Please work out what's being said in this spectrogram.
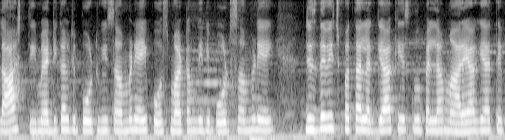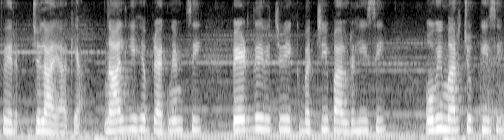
লাশ ਦੀ ਮੈਡੀਕਲ ਰਿਪੋਰਟ ਵੀ ਸਾਹਮਣੇ ਆਈ ਪੋਸਟਮਾਰਟਮ ਦੀ ਰਿਪੋਰਟ ਸਾਹਮਣੇ ਆਈ ਜਿਸ ਦੇ ਵਿੱਚ ਪਤਾ ਲੱਗਿਆ ਕਿ ਇਸ ਨੂੰ ਪਹਿਲਾਂ ਮਾਰਿਆ ਗਿਆ ਤੇ ਫਿਰ ਜਲਾਇਆ ਗਿਆ ਨਾਲ ਹੀ ਇਹ ਪ੍ਰੈਗਨੈਂਟ ਸੀ ਪੇਟ ਦੇ ਵਿੱਚ ਵੀ ਇੱਕ ਬੱਚੀ ਪਲ ਰਹੀ ਸੀ ਉਹ ਵੀ ਮਰ ਚੁੱਕੀ ਸੀ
